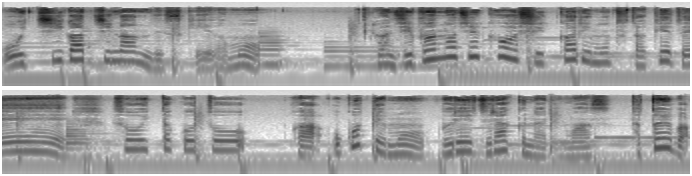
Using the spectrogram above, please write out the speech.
落ちがちなんですけれども、まあ、自分の軸をしっかり持つだけでそういったことが起こってもブレづらくなります。例えば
